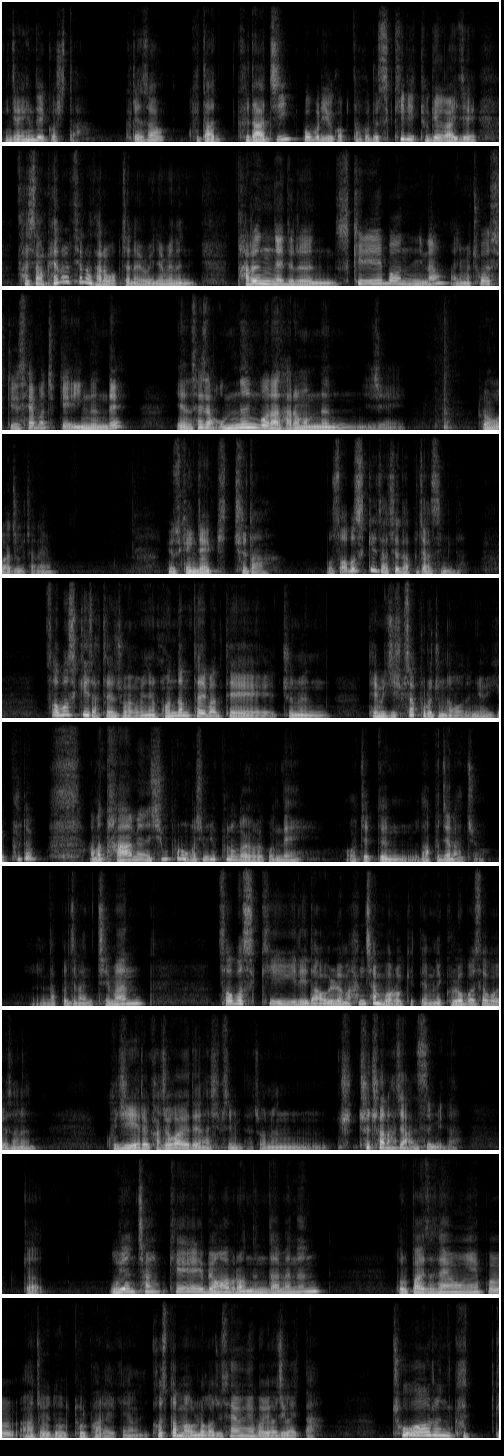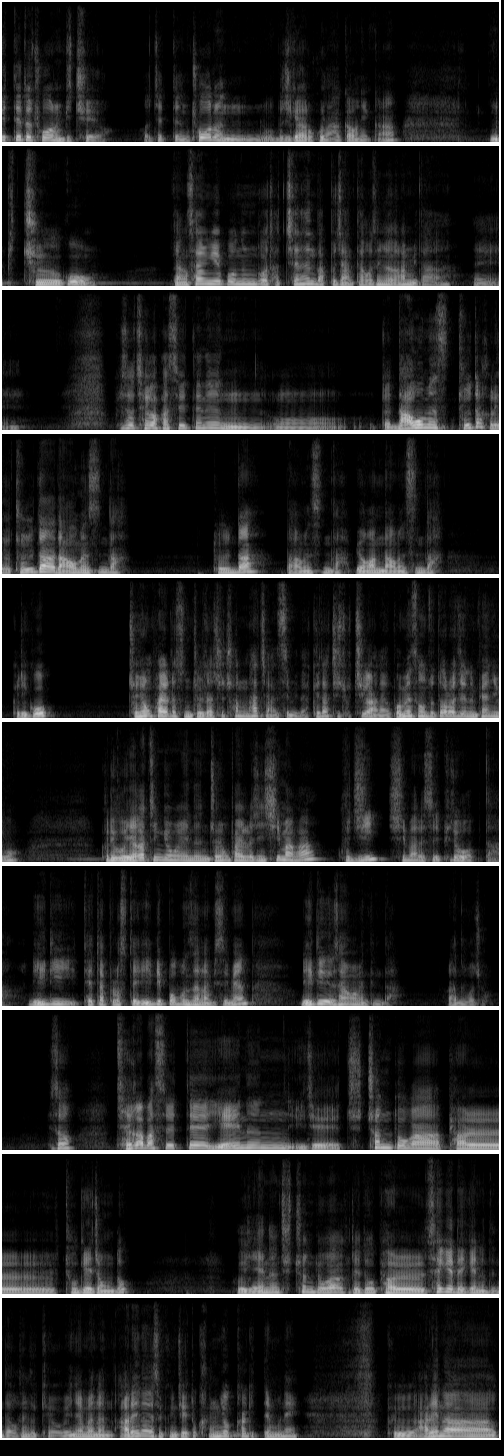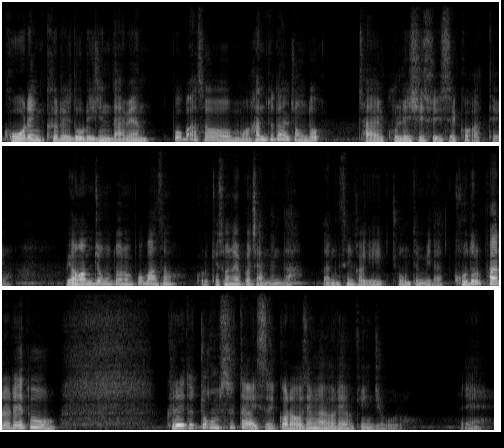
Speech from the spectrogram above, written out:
굉장히 힘들 것이다. 그래서 그다, 그다지 뽑을 이유가 없다. 그리고 스킬이 두 개가 이제 사실상 페널티나 다름없잖아요. 왜냐면은 다른 애들은 스킬 1번이나 아니면 초월 스킬 세 번째 게 있는데 얘는 세상 없는 거나 다름없는 이제 그런 거 가지고 있잖아요. 그래서 굉장히 비추다. 뭐 서브 스킬 자체 나쁘지 않습니다. 서브 스킬 자체는 좋아요. 왜냐면 건담 타입한테 주는 데미지 14% 증가거든요. 이게 풀도 아마 다 하면 15%인가 16%인가 그럴 건데 어쨌든 나쁘진 않죠. 나쁘진 않지만 서버 스킬이 나오려면 한참 멀었기 때문에 글로벌 서버에서는 굳이 얘를 가져가야 되나 싶습니다. 저는 추, 추천하지 않습니다. 그러니까 우연찮게 명합을 얻는다면은 돌파해서 사용해볼 아 저희 돌- 돌파래 그냥 커스텀만 올려가지고 사용해볼 여지가 있다. 초월은 그 그때도 초월은 비추예요. 어쨌든 초월은 무지개 하러 거의 아까우니까 비추고 그냥 사용해 보는 것 자체는 나쁘지 않다고 생각을 합니다. 예. 그래서 제가 봤을 때는 어 그러니까 나오면 둘 다 그래요. 둘 다 나오면 쓴다. 둘 다 나오면 쓴다. 명함 나오면 쓴다. 그리고 전용 파일럿은 둘 다 추천하지 않습니다. 그다지 좋지가 않아요. 범행성도 떨어지는 편이고 그리고 얘 같은 경우에는 전용 파일럿인 시마가 굳이 시마를 쓸 필요가 없다. 리디 데타 플러스 때 리디 뽑은 사람 있으면 리디를 사용하면 된다라는 거죠. 그래서 제가 봤을 때 얘는 이제 추천도가 별 두 개 정도? 그 얘는 추천도가 그래도 별 3개, 4개는 된다고 생각해요. 왜냐면은 아레나에서 굉장히 또 강력하기 때문에 그 아레나 고랭크를 노리신다면 뽑아서 뭐 한두 달 정도 잘 굴리실 수 있을 것 같아요. 명함 정도는 뽑아서 그렇게 손해보지 않는다라는 생각이 조금 듭니다. 고돌파를 해도 그래도 조금 쓸 데가 있을 거라고 생각을 해요, 개인적으로. 예.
